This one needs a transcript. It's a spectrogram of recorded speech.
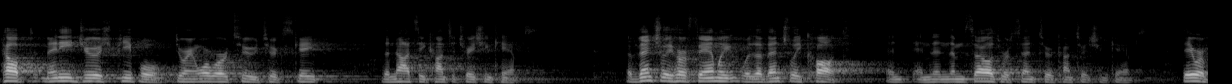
helped many Jewish people during World War II to escape the Nazi concentration camps. Eventually, her family was eventually caught, and, and then themselves were sent to concentration camps. They were,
